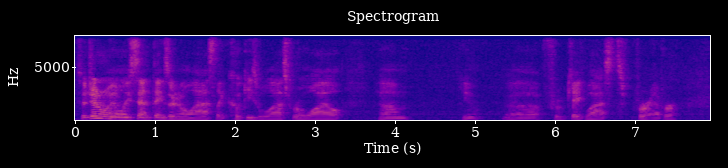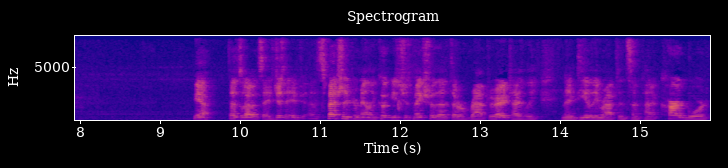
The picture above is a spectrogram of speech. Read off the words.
So generally, only send things that are going to last. Like cookies will last for a while. Um, you know, uh, fruitcake lasts forever. Yeah, that's what I would say. Just if, especially if you're mailing cookies, just make sure that they're wrapped very tightly and ideally wrapped in some kind of cardboard.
